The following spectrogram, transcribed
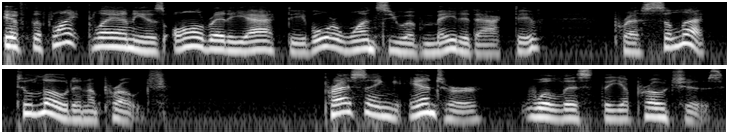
If the flight plan is already active or once you have made it active, press select to load an approach. Pressing enter will list the approaches.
